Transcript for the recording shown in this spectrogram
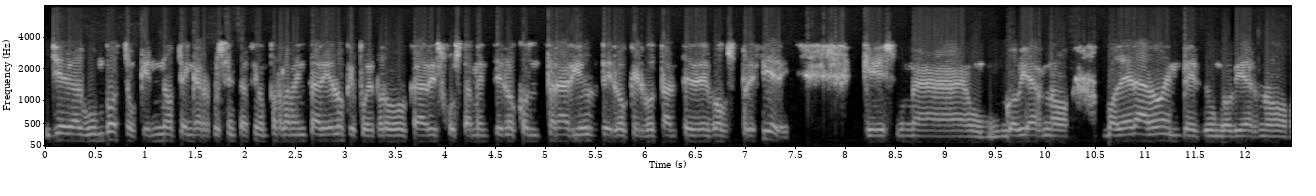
lleve algún voto que no tenga representación parlamentaria lo que puede provocar es justamente lo contrario de lo que el votante de Vox prefiere, que es una, un gobierno moderado en vez de un gobierno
